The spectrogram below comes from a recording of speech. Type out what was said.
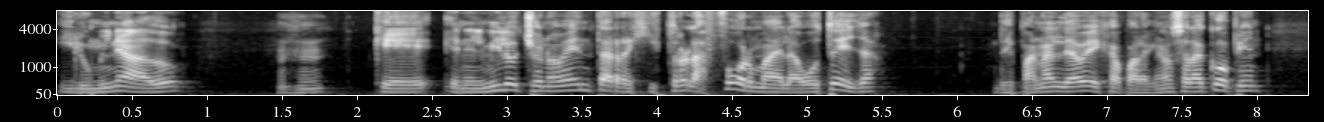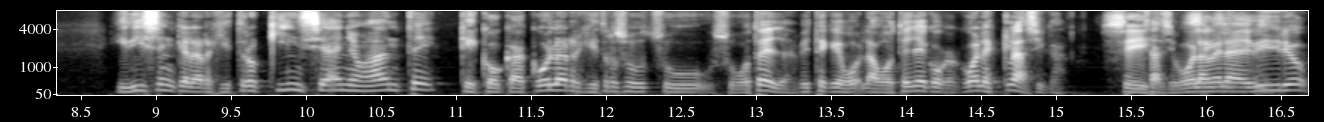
iluminado, que en el 1890 registró la forma de la botella de panal de abeja para que no se la copien y dicen que la registró 15 años antes que Coca-Cola registró su, su- su botella. Viste que la botella de Coca-Cola es clásica. Sí. O sea, si vos la sí, ves sí, la de sí. vidrio,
